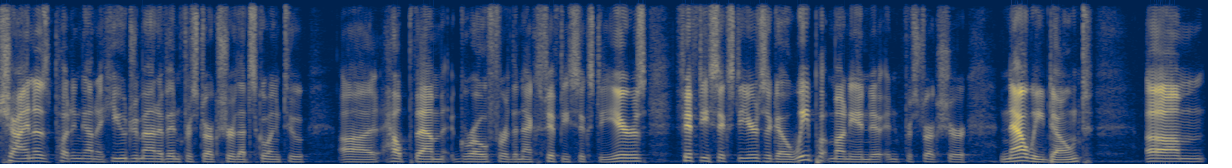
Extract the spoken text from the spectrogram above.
China's putting down a huge amount of infrastructure that's going to uh, help them grow for the next 50, 60 years. 50, 60 years ago, we put money into infrastructure. Now we don't. Um,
